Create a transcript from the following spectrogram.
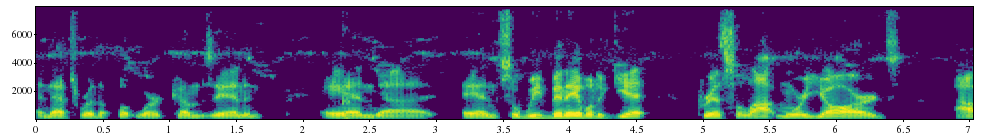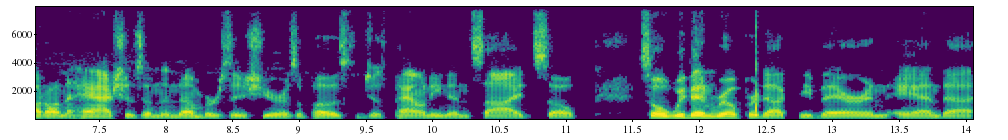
and that's where the footwork comes in, and and uh, and so we've been able to get Chris a lot more yards out on the hashes and the numbers this year as opposed to just pounding inside. So so we've been real productive there, and and uh,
